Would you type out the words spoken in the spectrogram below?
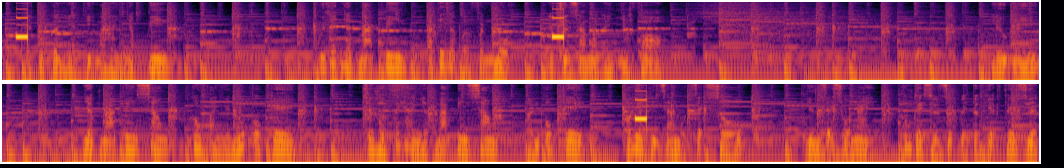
để token hiển thị màn hình nhập pin. Quý khách nhập mã pin đã thiết lập ở phần 1 để chuyển sang màn hình info. Lưu ý, nhập mã pin xong không phải nhấn nút OK. Trường hợp khách hàng nhập mã pin xong, ấn OK có hiển thị ra một dãy số nhưng dãy số này không thể sử dụng để thực hiện phê duyệt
